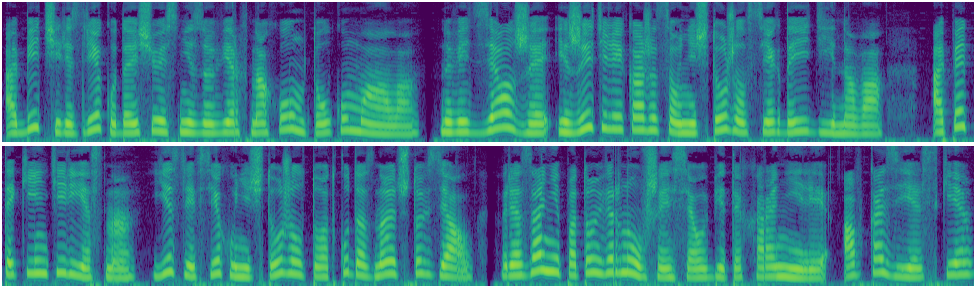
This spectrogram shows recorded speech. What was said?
а бить через реку, да еще и снизу вверх на холм толку мало. Но ведь взял же и жителей, кажется, уничтожил всех до единого. Опять-таки интересно, если всех уничтожил, то откуда знают, что взял? В Рязани потом вернувшиеся убитых хоронили, а в Козельске...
